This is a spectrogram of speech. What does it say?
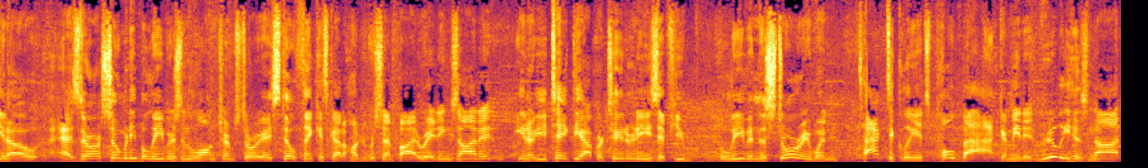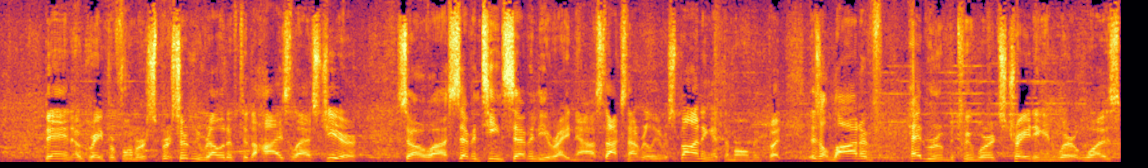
you know, as there are so many believers in the long term story, I still think it's got 100% buy ratings on it. You know, you take the opportunities if you believe in the story when tactically it's pulled back. I mean, it really has not been a great performer, certainly relative to the highs last year. So uh, 1770 right now. Stock's not really responding at the moment, but there's a lot of headroom between where it's trading and where it was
